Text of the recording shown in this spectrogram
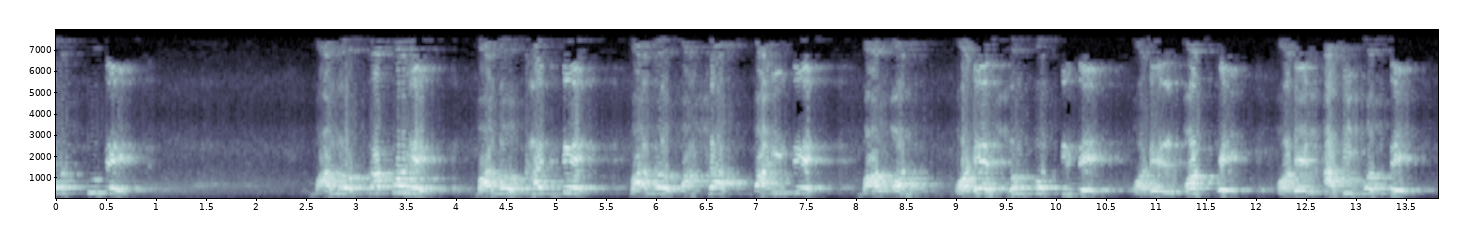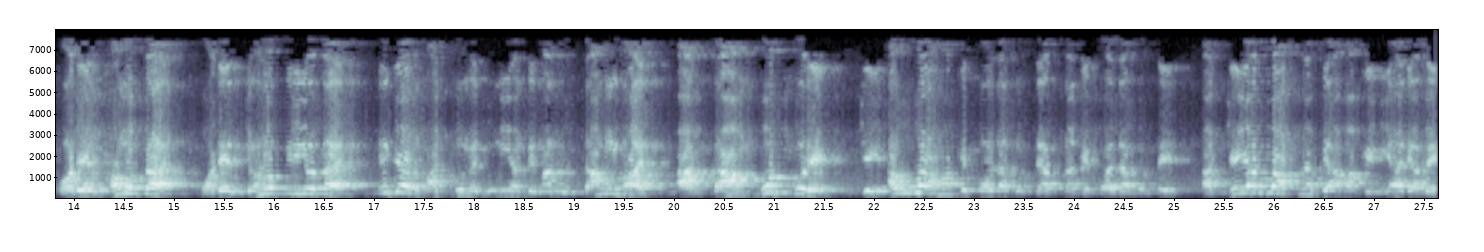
বস্তুতে। ভালো কাপড়ে, ভালো খাদ্যে, ভালো বাসা বাড়িতে অডেল সম্পত্তিতে, অডেল অর্থে, অডেল আধিপত্যে, অডেল ক্ষমতায়। অডেল জনপ্রিয়তায় এটার মাধ্যমে দুনিয়াতে মানুষ দামি হয় আর দাম বোধ করে যে আল্লাহ আমাকে পয়দা করতে, আপনাকে পয়দা করতে। আর যে আল্লাহ আপনাকে আমাকে নিয়ে যাবে,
